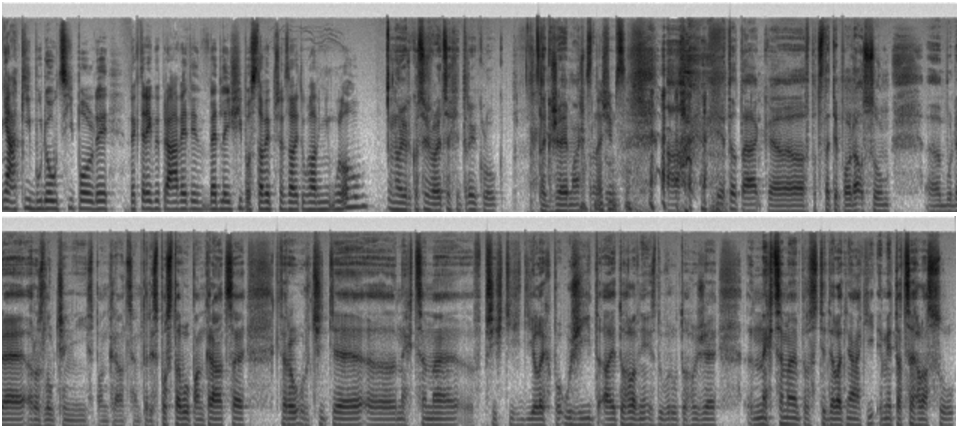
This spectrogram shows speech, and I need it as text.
nějaký budoucí poldy, ve kterých by právě ty vedlejší postavy převzaly tu hlavní úlohu? No Jirko, jsi velice chytrý kluk, takže máš no, Snažím pravdu. se. A je to tak, eh, v podstatě Polda 8 eh, bude rozloučení s Pankrácem, tedy s postavou Pankráce, kterou určitě eh, nechceme v příštích dílech použít a je to hlavně i z důvodu toho, že nechceme prostě dělat nějaký imitace hlasu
